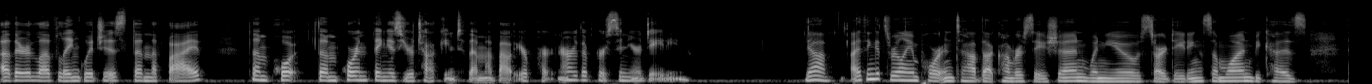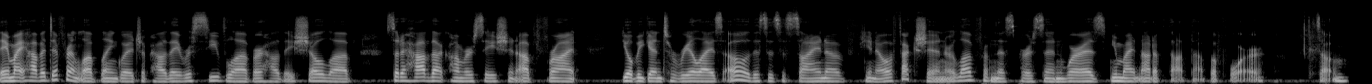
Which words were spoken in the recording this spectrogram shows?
other love languages than the five. The, impor- the important thing is you're talking to them about your partner or the person you're dating. Yeah, I think it's really important to have that conversation when you start dating someone because they might have a different love language of how they receive love or how they show love. So to have that conversation up front, you'll begin to realize, oh, this is a sign of, you know, affection or love from this person whereas you might not have thought that before. So,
